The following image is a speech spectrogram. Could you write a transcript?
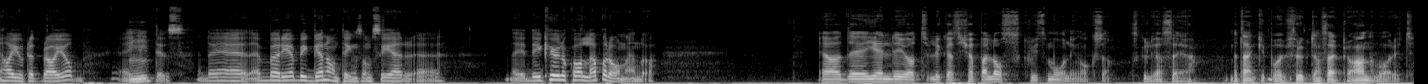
har gjort ett bra jobb eh, hittills. Det börjar bygga någonting som ser... eh, Det är kul att kolla på dem ändå. Ja, det gäller ju att lyckas köpa loss Chris Smalling också, skulle jag säga. Med tanke på hur fruktansvärt bra han har varit.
